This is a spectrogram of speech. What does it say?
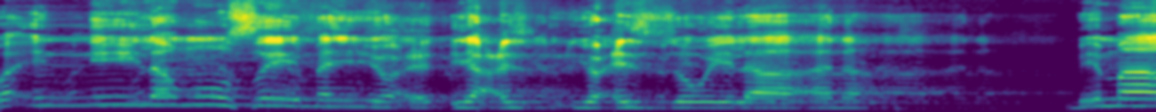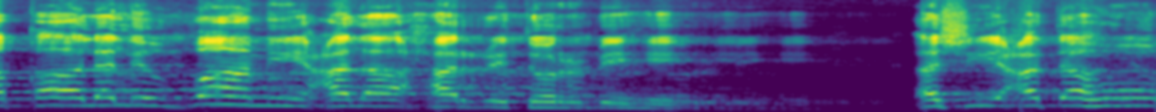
وإني لموصي من يعز, يعز ولاءنا بما قال للظامي على حر تربه. أشيعته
